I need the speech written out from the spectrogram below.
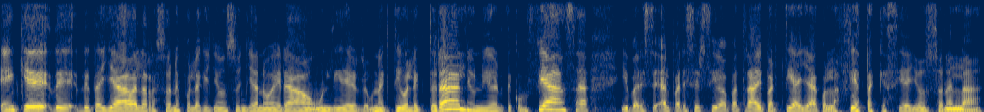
en que de, detallaba las razones por las que Johnson ya no era un líder, un activo electoral, ni un líder de confianza, y parece, al parecer se iba para atrás y partía ya con las fiestas que hacía Johnson en la,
